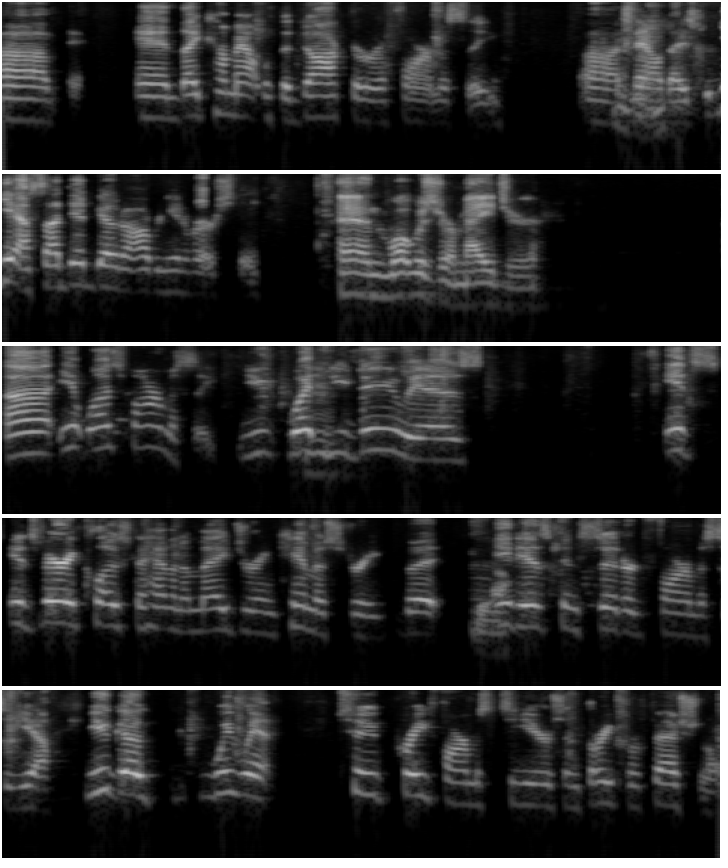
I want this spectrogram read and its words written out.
uh, and they come out with a doctor of pharmacy uh, Okay. nowadays. But yes, I did go to Auburn University. And what was your major? Uh, it was pharmacy. You what Mhm. you do is it's it's very close to having a major in chemistry, but Yeah. it is considered pharmacy. Yeah, you go. We went two pre-pharmacy years and three professional,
